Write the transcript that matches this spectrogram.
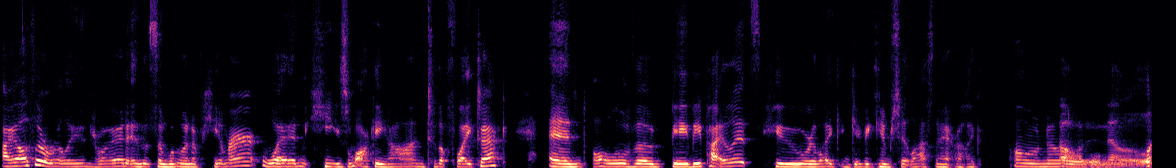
I also really enjoyed and it's a moment of humor when he's walking on to the flight deck and all of the baby pilots who were like giving him shit last night are like, Oh no. Oh no.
